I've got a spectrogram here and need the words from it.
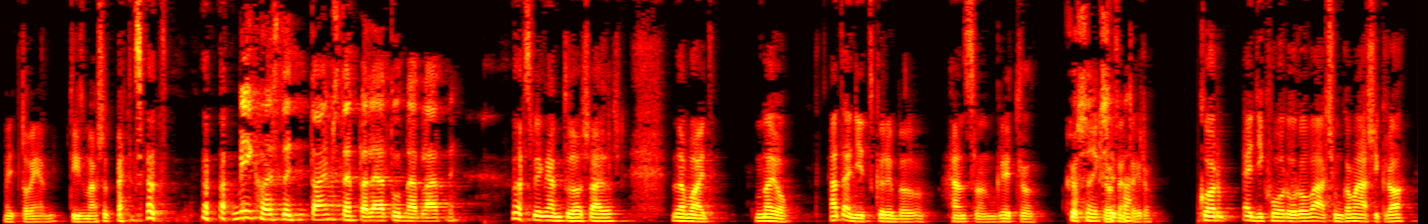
mit tudom én, 10 másodpercet. Még ha ezt egy timestamp el tudnád látni. Azt még nem tudom sajnos, de majd. Na jó. Hát ennyit körülbelül Hansel Gretel Köszönjük szépen. Akkor egyik horrorról váltsunk a másikra,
